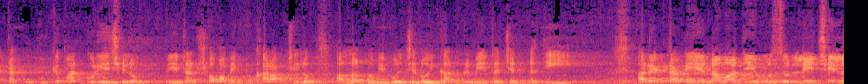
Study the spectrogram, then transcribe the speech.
একটা কুকুরকে পান করিয়েছিল। মেয়েটার স্বভাব একটু খারাপ ছিল। আল্লাহ নবী বলছেন, ওই কারণে মেয়েটা জান্নাতি। আর একটা মেয়ে নামাজি মুসল্লি ছিল,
